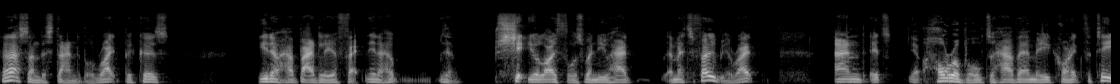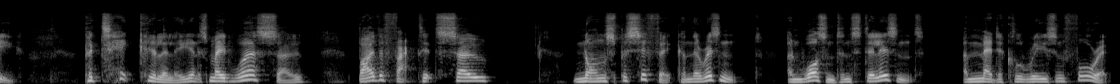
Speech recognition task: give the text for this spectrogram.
Now that's understandable, right? Because you know how badly affect you know how you know, shit your life was when you had emetophobia, right? And it's yep. horrible to have ME chronic fatigue, particularly, and it's made worse so by the fact it's so non-specific and there isn't and wasn't and still isn't a medical reason for it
